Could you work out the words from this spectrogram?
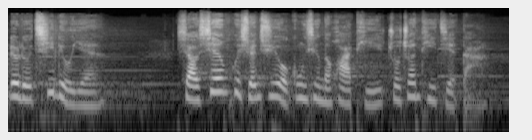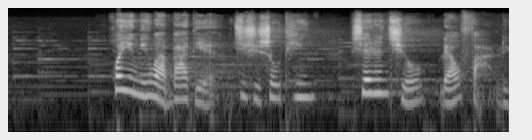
六六七留言，小仙会选取有共性的话题做专题解答。欢迎明晚八点继续收听《仙人球聊法律》。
